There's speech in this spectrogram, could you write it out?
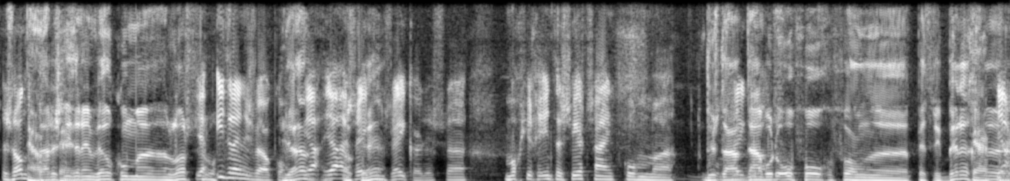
Zandvoort. Daar is iedereen welkom, eh Lars? Ja, iedereen is welkom. Ja? Ja, ja, zeker, zeker. Dus eh, mocht je geïnteresseerd zijn, kom... Dus daar, daar wordt de opvolger van eh, Patrick Berg. eh, Ja.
